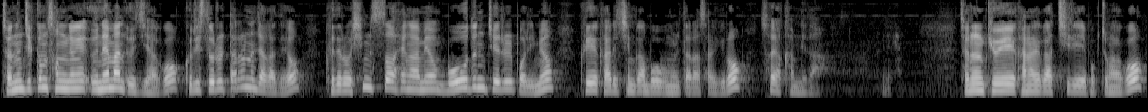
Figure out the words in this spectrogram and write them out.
저는 지금 성령의 은혜만 의지하고 그리스도를 따르는 자가 되어 그대로 힘써 행하며 모든 죄를 버리며 그의 가르침과 모범을 따라 살기로 서약합니다. 예. 저는 교회의 가날과 치리에 복종하고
